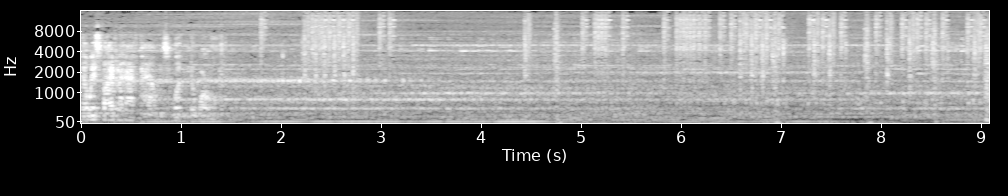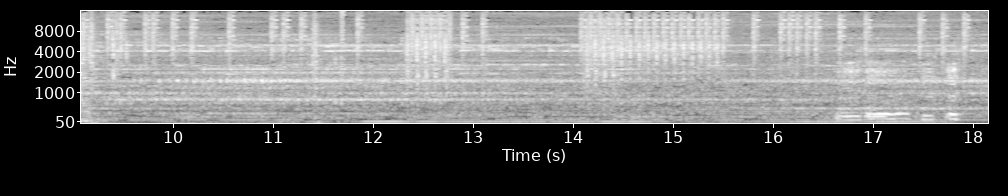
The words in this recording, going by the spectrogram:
That weighs five and a half pounds. What in the world? Mm-hmm.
